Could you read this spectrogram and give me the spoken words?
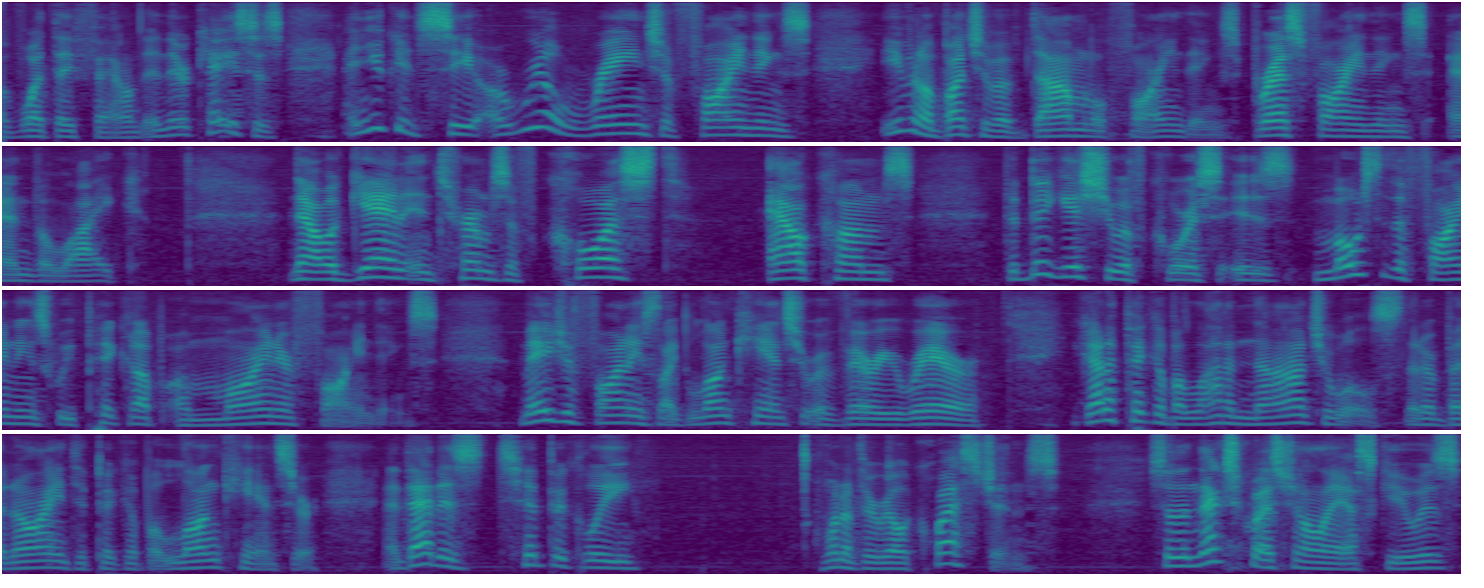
of what they found in their cases. And you can see a real range of findings, even a bunch of abdominal findings, breast findings, and the like. Now, again, in terms of cost, outcomes, the big issue, of course, is most of the findings we pick up are minor findings. Major findings like lung cancer are very rare. You got to pick up a lot of nodules that are benign to pick up a lung cancer, and that is typically one of the real questions. So the next question I'll ask you is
